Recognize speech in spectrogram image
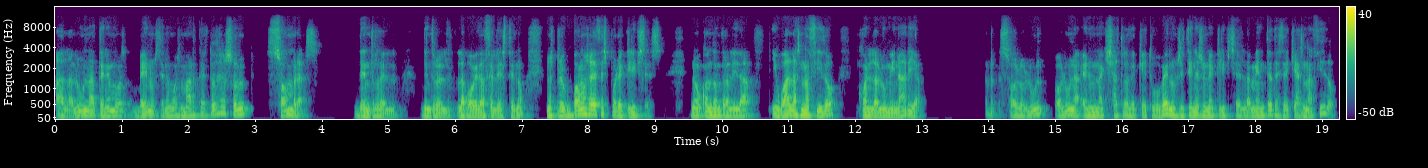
a la Luna, tenemos Venus, tenemos Marte, todos esos son sombras dentro, del, dentro de la bóveda celeste, ¿no? Nos preocupamos a veces por eclipses, ¿no? Cuando en realidad igual has nacido con la luminaria, Sol o, Luna, en una nakshatra de que tu Venus y tienes un eclipse en la mente desde que has nacido,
